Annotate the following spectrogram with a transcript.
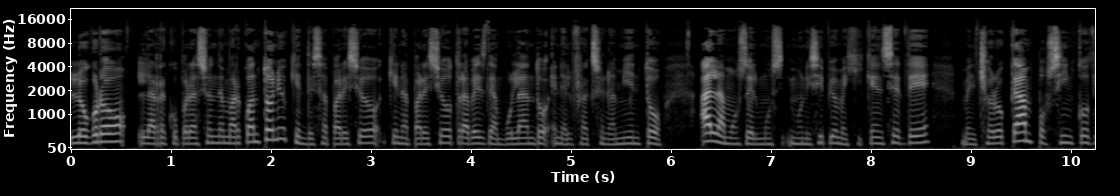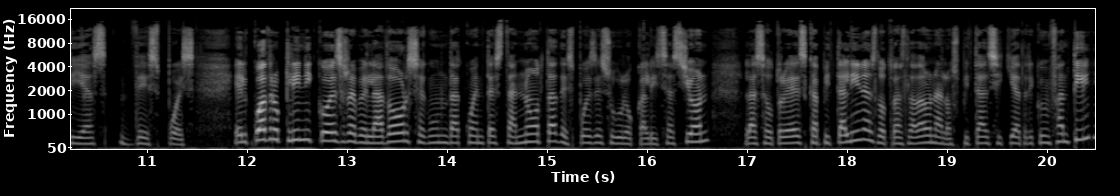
logró la recuperación de Marco Antonio, quien desapareció, quien apareció otra vez deambulando en el fraccionamiento Álamos del municipio mexiquense de Melchor Ocampo, cinco días después. El cuadro clínico es revelador, según da cuenta esta nota. Después de su localización, las autoridades capitalinas lo trasladaron al Hospital Psiquiátrico Infantil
